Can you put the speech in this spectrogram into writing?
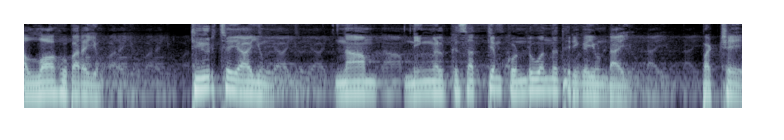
അള്ളാഹു പറയും തീർച്ചയായും നാം നിങ്ങൾക്ക് സത്യം കൊണ്ടുവന്നു തരികയുണ്ടായി. പക്ഷേ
